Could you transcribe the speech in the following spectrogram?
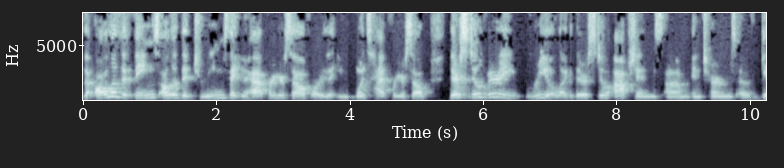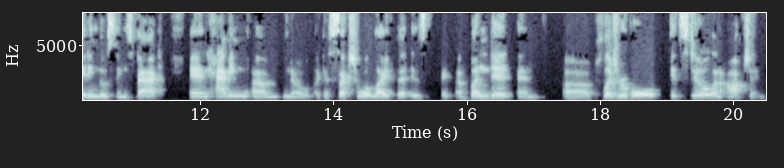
the, all of the things, all of the dreams that you have for yourself or that you once had for yourself, they're still very real. Like there are still options um, in terms of getting those things back and having, um, you know, like a sexual life that is abundant and uh, pleasurable. It's still an option.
